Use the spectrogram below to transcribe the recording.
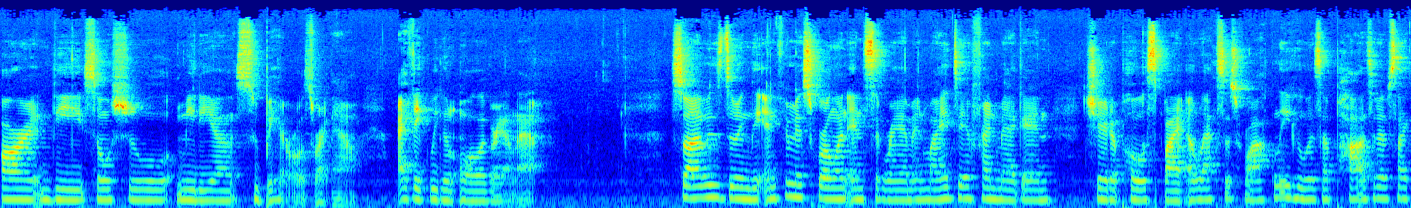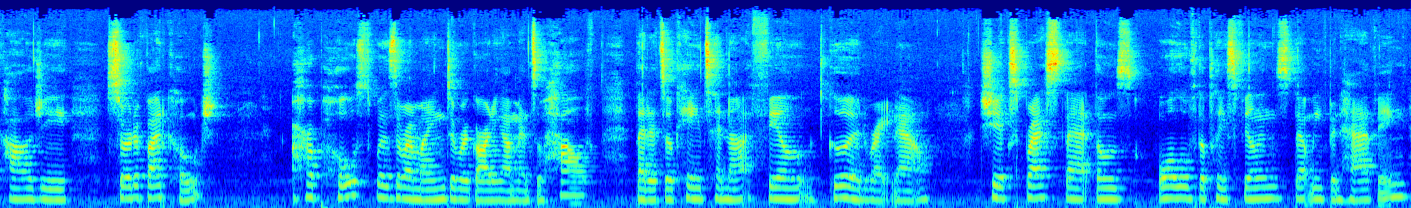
are the social media superheroes right now. I think we can all agree on that. So I was doing the infamous scroll on Instagram, and my dear friend Megan shared a post by Alexis Rockley, who is a positive psychology certified coach. Her post was a reminder regarding our mental health that it's okay to not feel good right now. She expressed that those all over the place feelings that we've been having,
